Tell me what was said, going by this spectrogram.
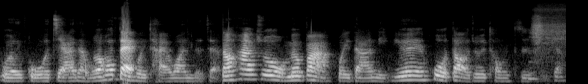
我的国家，这样我要带回台湾的这样。然后他就说我没有办法回答你，因为货到就会通知你这样。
